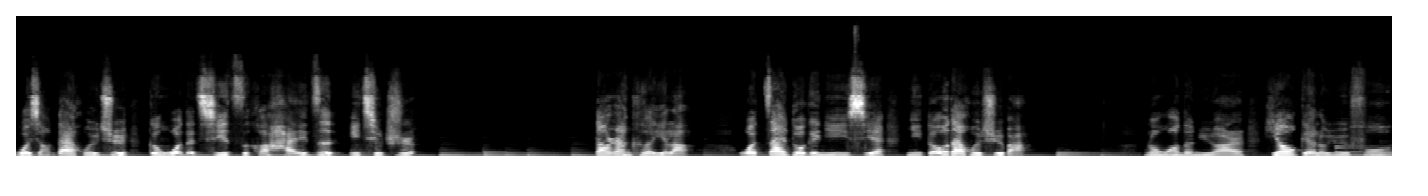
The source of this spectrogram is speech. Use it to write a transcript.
我想带回去跟我的妻子和孩子一起吃。当然可以了，我再多给你一些，你都带回去吧。龙王的女儿又给了渔夫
